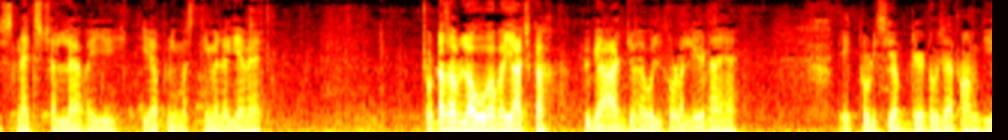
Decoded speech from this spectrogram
स्नैक्स चल रहा है भाई, ये अपनी मस्ती में लगे हुए हैं। छोटा सा ब्लॉग होगा भाई आज का, क्योंकि आज जो है वो थोड़ा लेट आए हैं। एक थोड़ी सी अपडेट हो जाए फार्म की,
